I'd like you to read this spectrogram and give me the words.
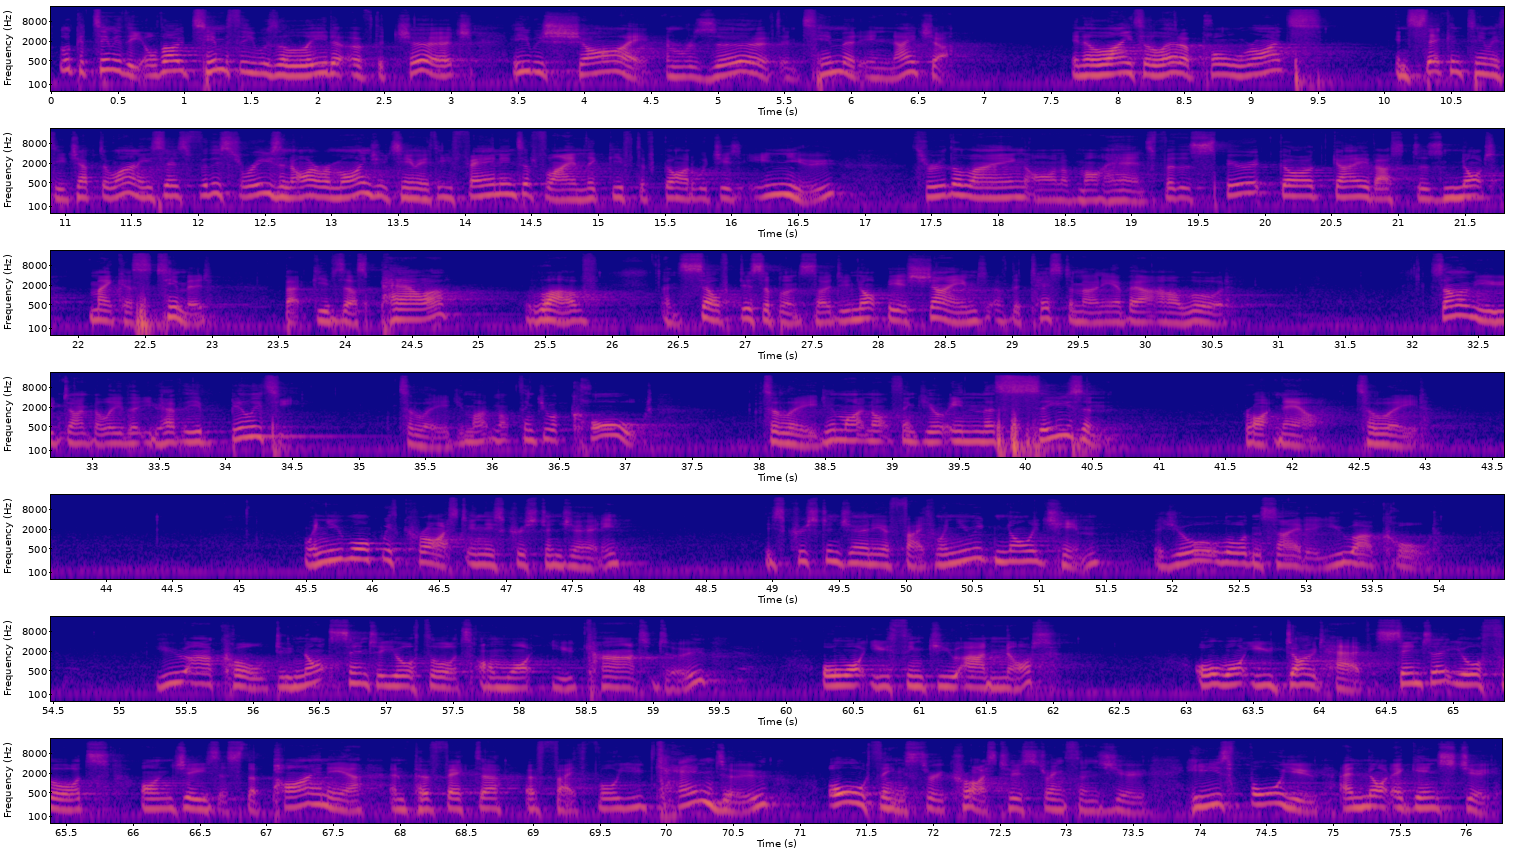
Look at Timothy. Although Timothy was a leader of the church, he was shy and reserved and timid in nature. In a later letter, Paul writes in 2 Timothy chapter 1, he says, For this reason I remind you, Timothy, fan into flame the gift of God which is in you through the laying on of my hands. For the Spirit God gave us does not make us timid, but gives us power, love, and self discipline. So do not be ashamed of the testimony about our Lord. Some of you don't believe that you have the ability to lead. You might not think you are called to lead. You might not think you're in the season right now to lead. When you walk with Christ in this Christian journey, this Christian journey of faith, when you acknowledge Him as your Lord and Saviour, you are called. You are called. Do not center your thoughts on what you can't do or what you think you are not or what you don't have. Center your thoughts on Jesus, the pioneer and perfecter of faith. For you can do all things through Christ who strengthens you. He is for you and not against you.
